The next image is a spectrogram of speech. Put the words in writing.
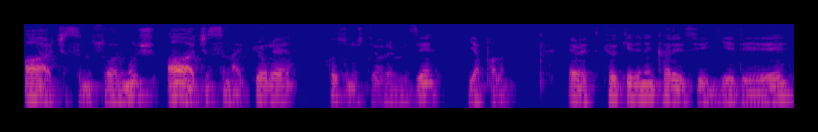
A açısını sormuş. A açısına göre kosinüs teoremimizi yapalım. Evet, kök 7'nin karesi 7.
